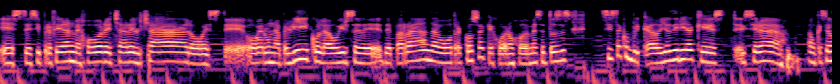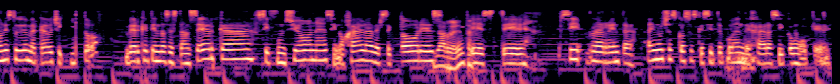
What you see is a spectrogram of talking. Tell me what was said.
Este, si prefieran mejor echar el chal o este, o ver una película o irse de, de parranda u otra cosa que jugar un juego de mesa. Entonces, sí está complicado. Yo diría que este, hiciera, aunque sea un estudio de mercado chiquito, ver qué tiendas están cerca, si funciona, si no jala, ver sectores. La renta. Este, sí, la renta. Hay muchas cosas que sí te pueden dejar así como que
